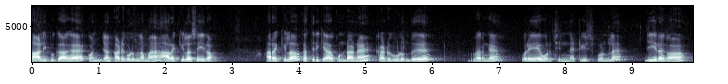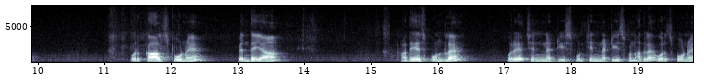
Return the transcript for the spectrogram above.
தாளிப்புக்காக கொஞ்சம் கடுகு உளுந்து. நம்ம அரை கிலோ செய்கிறோம் அரை கிலோ கத்திரிக்காய்க்கு உண்டான கடுகு உளுந்து. பாருங்க ஒரே ஒரு சின்ன டீஸ்பூனில் ஜீரகம் ஒரு கால் ஸ்பூனு வெந்தயம் அதே ஸ்பூனில் ஒரு சின்ன டீஸ்பூன் சின்ன டீஸ்பூன். அதில் ஒரு ஸ்பூனு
